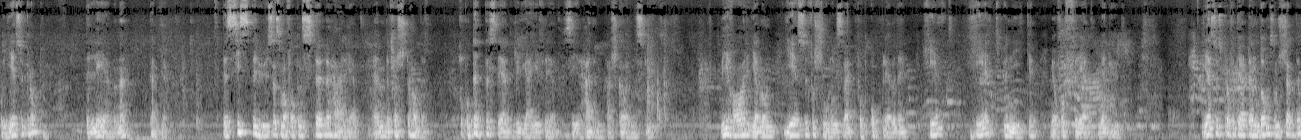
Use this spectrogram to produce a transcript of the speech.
på Jesu kropp, det levende tempelet. Det siste huset som har fått en større herlighet enn det første hadde. Og på dette sted vil jeg gi fred, sier Herren, herskarenes Gud. Vi har gjennom Jesu forsoningsverk fått oppleve det helt, helt unike med å få fred med Gud. Jesus profeterte en dom som skjedde,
